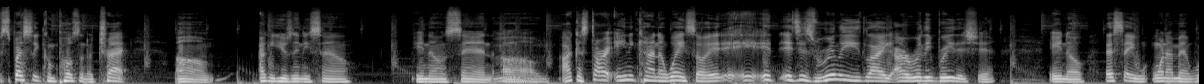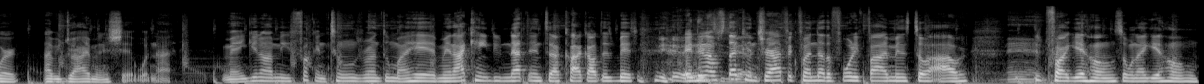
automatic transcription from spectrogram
especially composing a track. Um, I can use any sound. You know what I'm saying? Mm. Um, I can start any kind of way. So it, it it it just really like I really breathe this shit. You know, let's say when I'm at work, I be driving and shit, whatnot. Man, you know what I mean? Fucking tunes run through my head, man. I can't do nothing until I clock out this bitch. Yeah, and then I'm stuck in traffic for another 45 minutes to an hour Man. before I get home. So when I get home,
